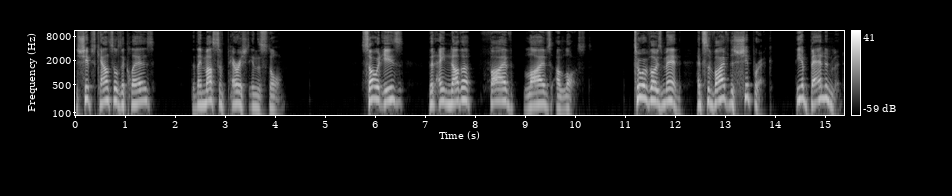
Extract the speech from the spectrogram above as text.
the ship's council declares that they must have perished in the storm. So it is that another five lives are lost. Two of those men had survived the shipwreck, the abandonment,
